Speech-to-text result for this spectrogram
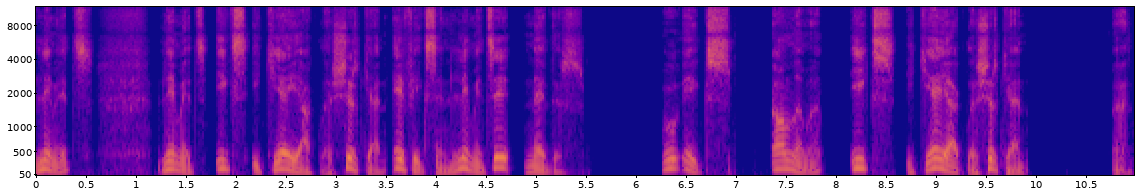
Limit, limit x 2'ye yaklaşırken fx'in limiti nedir? Bu x. Anlamı, x 2'ye yaklaşırken, evet,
